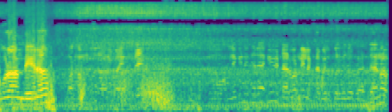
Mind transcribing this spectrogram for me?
पूरा अंधेरा। और हम जा रहे बाइक से। तो लेकिन इधर है कि डर नहीं लगता बिल्कुल भी, जो कहते हैं ना।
